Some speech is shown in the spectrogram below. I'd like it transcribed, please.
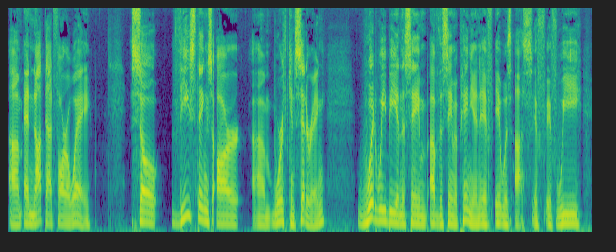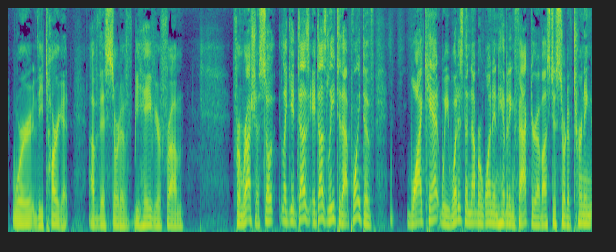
um, and not that far away. So these things are um, worth considering. Would we be in the same of the same opinion if it was us, if if we were the target of this sort of behavior from from Russia? So, like it does, it does lead to that point of why can't we? What is the number one inhibiting factor of us just sort of turning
